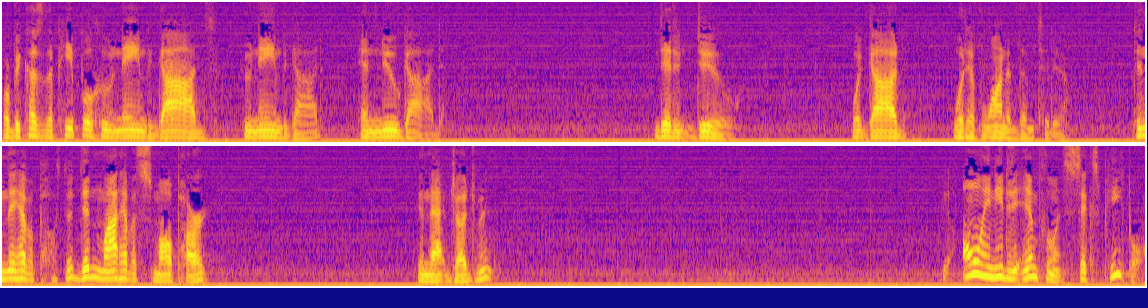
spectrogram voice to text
Or because of the people who named gods, who named God and knew God, didn't do what God would have wanted them to do? Didn't they have a didn't Lot have a small part in that judgment? He only needed to influence six people.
